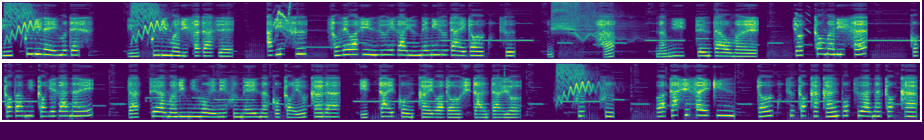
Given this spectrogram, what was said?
ゆっくりレ夢ムです。ゆっくりマリサだぜ。アビス、それは人類が夢見る大洞窟。は？何言ってんだお前。ちょっとマリサ言葉にトゲがない？だってあまりにも意味不明なこと言うから、一体今回はどうしたんだよ。ふっふ。私最近、洞窟とか陥没穴とか、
